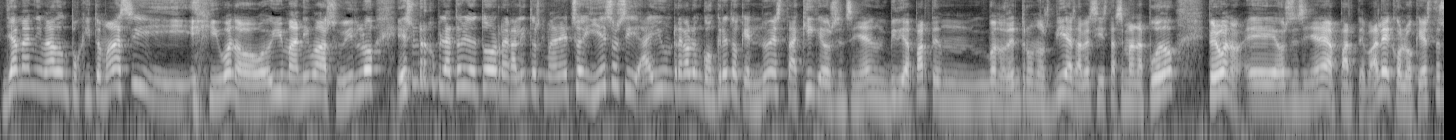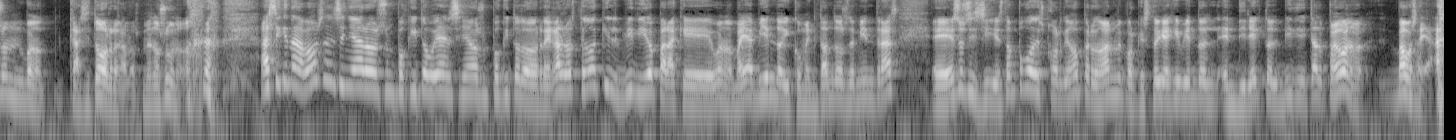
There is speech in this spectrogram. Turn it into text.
ya me he animado un poquito más y, bueno, hoy me animo a subirlo. Es un recopilatorio de todos los regalitos que me han hecho y eso sí, hay un regalo en concreto que no está aquí Que os enseñaré en un vídeo aparte, bueno, dentro de unos días, a ver si esta semana puedo. Pero bueno, eh, os enseñaré aparte, ¿vale? Con lo que estos son, bueno, casi todos los regalos, menos uno. Así que nada, vamos a enseñaros un poquito, voy a enseñaros un poquito los regalos tengo aquí el vídeo para que, bueno, vaya viendo y comentándoos de mientras. Eh, eso sí, sí, está un poco descoordinado, perdonadme porque estoy aquí viendo en directo el vídeo y tal. Pero bueno, vamos allá.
